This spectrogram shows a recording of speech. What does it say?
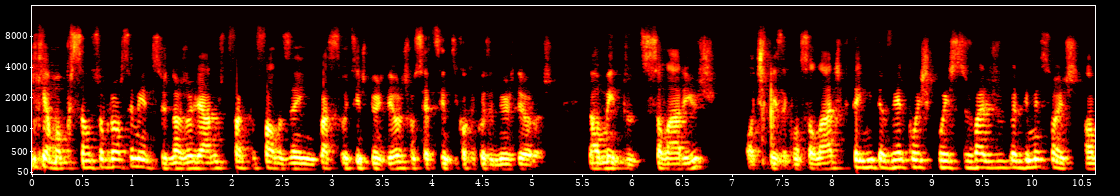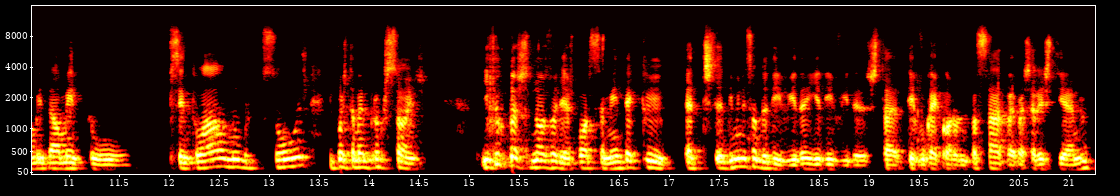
e que é uma pressão sobre o orçamento. Se nós olharmos, de facto, falas em quase 800 milhões de euros, são 700 e qualquer coisa milhões de euros, de aumento de salários, ou despesa com salários, que tem muito a ver com, estes, com estes várias dimensões. Aumento, aumento percentual, número de pessoas e depois também progressões. E aquilo que nós, nós olhamos para o orçamento é que a, a, diminuição da dívida, e a dívida está, teve um recorde no passado, vai baixar este ano,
